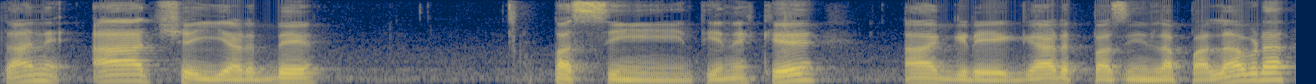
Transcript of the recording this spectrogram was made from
Tane H y Arbe pasin. Tienes que agregar pasin. La palabra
